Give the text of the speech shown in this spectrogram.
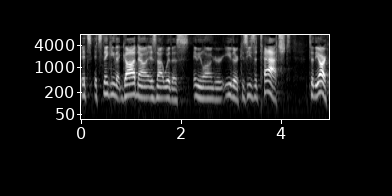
it's, it's thinking that God now is not with us any longer either, because he's attached to the ark.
